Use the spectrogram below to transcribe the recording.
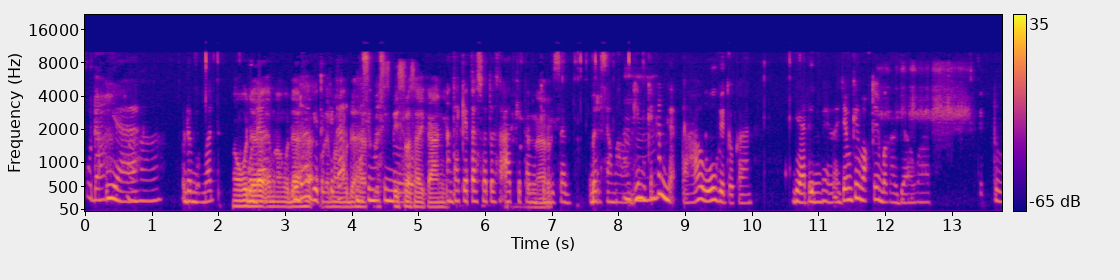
Udah. iya Aha. udah mumet Emang udah, Udah- emang udah, udah gitu, emang kita udah masing-masing dulu. diselesaikan. gitu. entah kita suatu saat kita mungkin Benar. bisa bersama lagi Mhm. mungkin kan nggak tahu gitu kan biarin biarin aja mungkin waktu yang bakal jawab itu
